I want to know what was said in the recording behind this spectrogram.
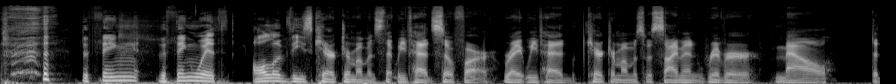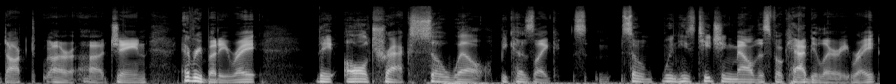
the thing the thing with all of these character moments that we've had so far, right? We've had character moments with Simon, River, Mal, the doctor, or, uh, Jayne, everybody, right? They all track so well because, like, so when he's teaching Mal this vocabulary, right?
